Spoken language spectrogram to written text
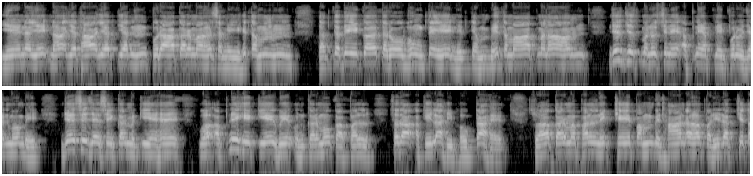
ये न ये न यथा यथ पुरा कर्म समीहित तत्देक तरो भुंगते नित्यम भितमात्मना जिस जिस मनुष्य ने अपने अपने पूर्व जन्मों में जैसे जैसे कर्म किए हैं, वह अपने ही किए हुए उन कर्मों का फल सदा अकेला ही भोगता है। स्वकर्म फल निक्षेपम विधान परिरक्षित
